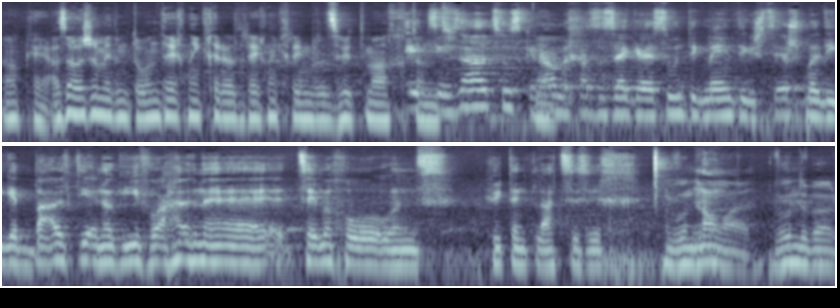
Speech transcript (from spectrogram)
Okay, also auch schon mit dem Tontechniker oder Technikerin, der das heute macht. Jetzt im Salzhaus, genau, Ja. man kann so sagen, Sonntag, Montag ist zuerst mal die geballte Energie von allen äh, zusammengekommen und heute entlässt sie sich Wunderbar. nochmal. Wunderbar,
